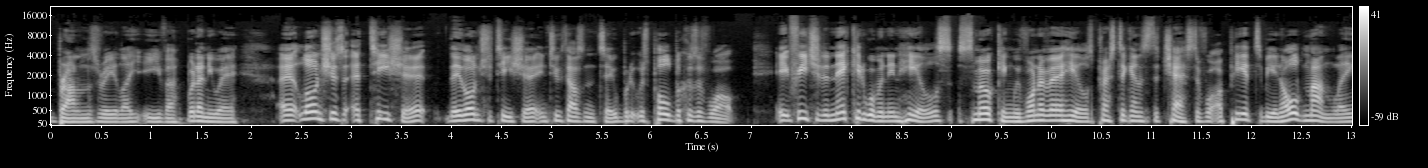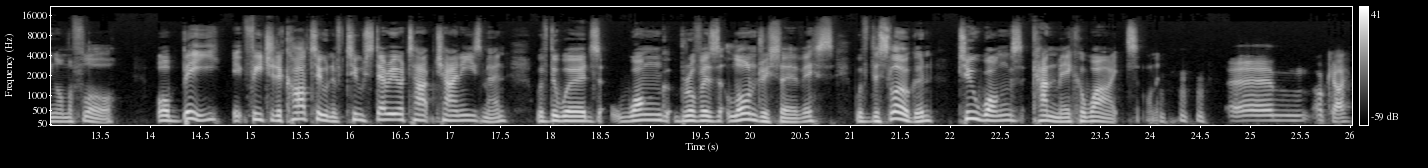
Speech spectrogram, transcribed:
brands really either. But anyway, uh, launches a T-shirt. They launched a T-shirt in 2002, but it was pulled because of what? It featured a naked woman in heels, smoking with one of her heels pressed against the chest of what appeared to be an old man laying on the floor. Or B, it featured a cartoon of two stereotyped Chinese men with the words Wong Brothers Laundry Service with the slogan, Two Wongs can make a white on it. Um, okay.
